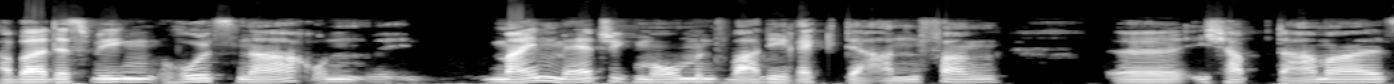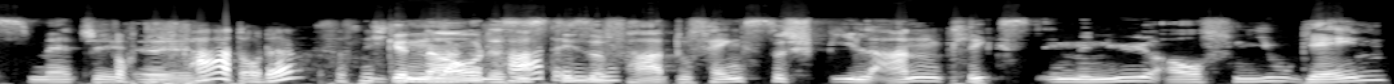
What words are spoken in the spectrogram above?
aber deswegen hol's nach und äh, mein Magic Moment war direkt der Anfang. Äh, ich habe damals Magic Ist doch die äh, Fahrt, oder? Ist das nicht genau, lange das Fahrt ist diese irgendwie? Fahrt. Du fängst das Spiel an, klickst im Menü auf New Game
